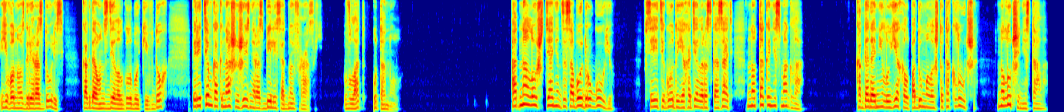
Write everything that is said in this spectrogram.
Его ноздри раздулись, когда он сделал глубокий вдох, перед тем, как наши жизни разбились одной фразой. Влад утонул. Одна ложь тянет за собой другую. Все эти годы я хотела рассказать, но так и не смогла. Когда Данил уехал, подумала, что так лучше, но лучше не стало.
